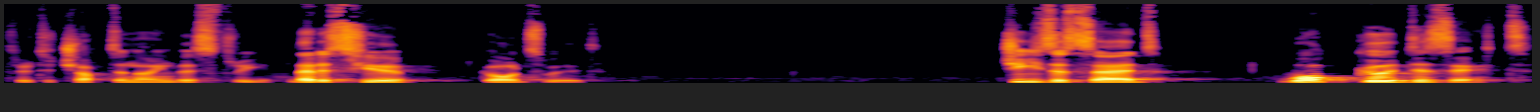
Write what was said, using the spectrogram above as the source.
through to chapter 9, verse 3. Let us hear God's word. Jesus said, What good is it?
